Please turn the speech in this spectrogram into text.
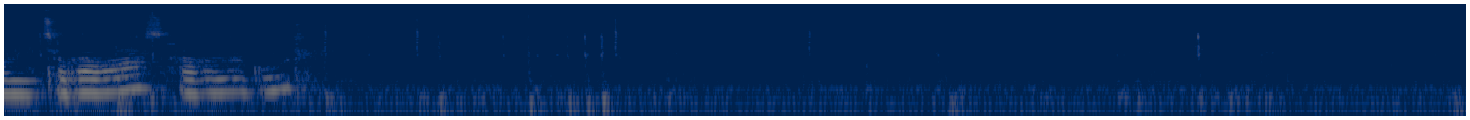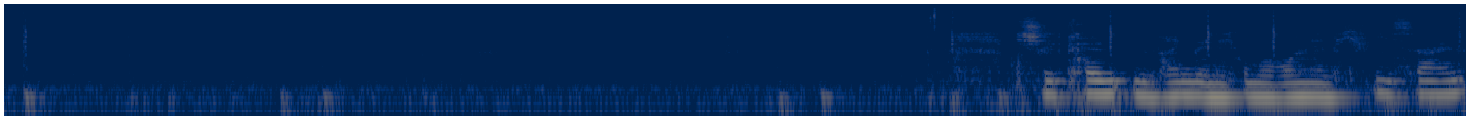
Komm, Zuckerrohr auch immer gut. Die Schildkröten bringen wir nicht um, wir wollen ja nicht fies sein.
